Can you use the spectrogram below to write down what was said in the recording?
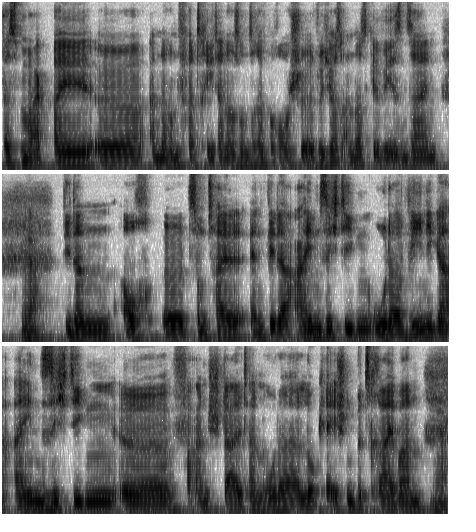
das mag bei äh, anderen Vertretern aus unserer Branche durchaus anders gewesen sein, ja. die dann auch äh, zum Teil entweder einsichtigen oder weniger einsichtigen äh, Veranstaltern oder Location-Betreibern ja.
